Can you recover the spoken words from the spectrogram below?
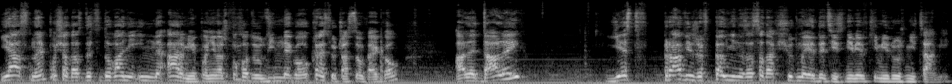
Jasne, posiada zdecydowanie inne armie, ponieważ pochodzą z innego okresu czasowego, ale dalej jest prawie że w pełni na zasadach siódmej edycji z niewielkimi różnicami.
